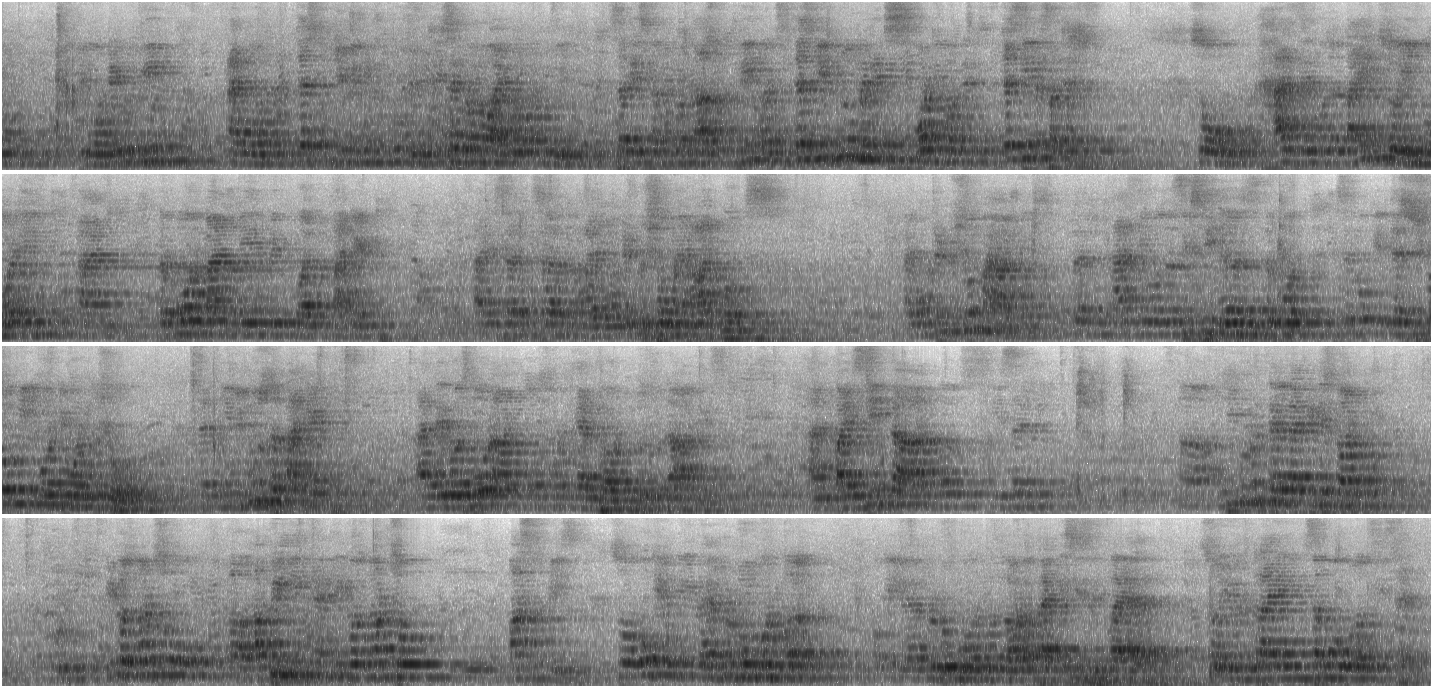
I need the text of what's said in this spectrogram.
He wanted to meet and just give him two minutes. He said, no, no, I don't want to meet. Sir, he's coming for last three months. Just give two minutes what he wanted. Just give a suggestion. So, as there was a time, so he called him and the poor man came with one packet. I said, sir, I wanted to show my artworks. I wanted to show my artworks. Then as he was a 60 years, the poor, he said, okay, just show me what you want to show. Then he removed the packet and there was more artworks what he had brought to the artist. And by seeing the artworks, he said, uh, he couldn't tell that it is not good. It was not so uh, appealing and it was not so masterpiece. So, okay, okay, you have to do more work. Okay, you have to do more work, A lot of practice is required. So you try some more works, he said.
